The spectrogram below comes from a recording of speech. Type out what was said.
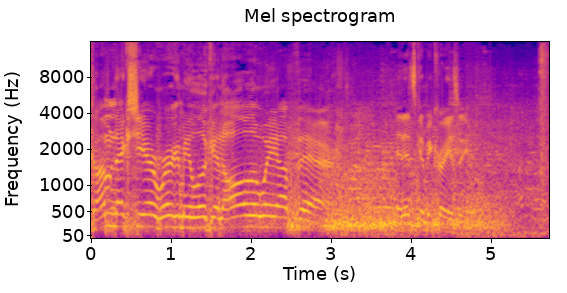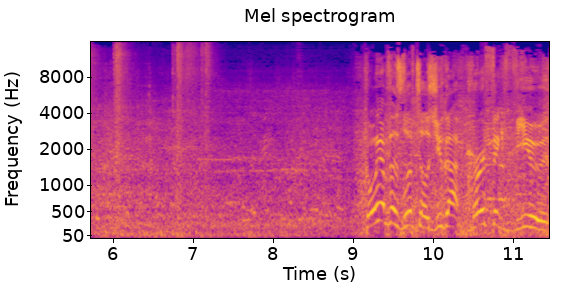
come next year, we're gonna be looking all the way up there. And it's gonna be crazy. Going up those lift hills, you got perfect views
